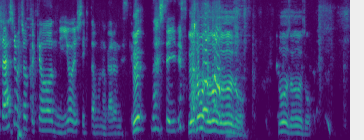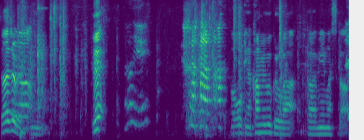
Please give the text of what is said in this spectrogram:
っと足もちょっと今日に用意してきたものがあるんですけど、え、出していいですか？え、どうぞどうぞどうぞ。どうぞどうぞ。大丈夫です。え、何？大きな紙袋がが見えますが。はい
